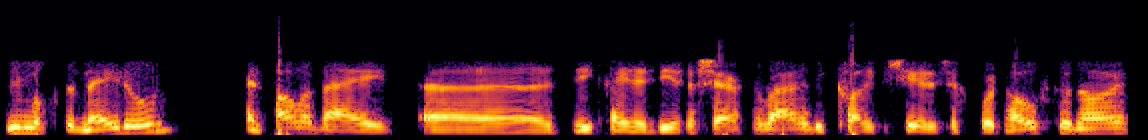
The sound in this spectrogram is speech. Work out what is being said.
Die mochten meedoen. En allebei uh, diegenen die reserve waren, die kwalificeerden zich voor het hoofdtoernooi.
